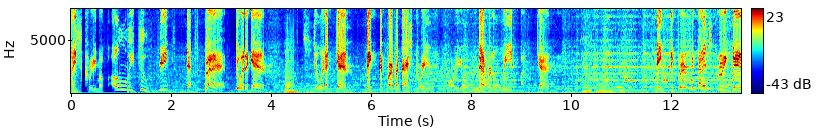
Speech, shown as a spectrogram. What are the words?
Ice cream of only two feet? That's bad! Do it again! But, Do it again! Make the perfect ice cream, or you'll never leave again! uh-oh. Make the perfect ice cream, Ven!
